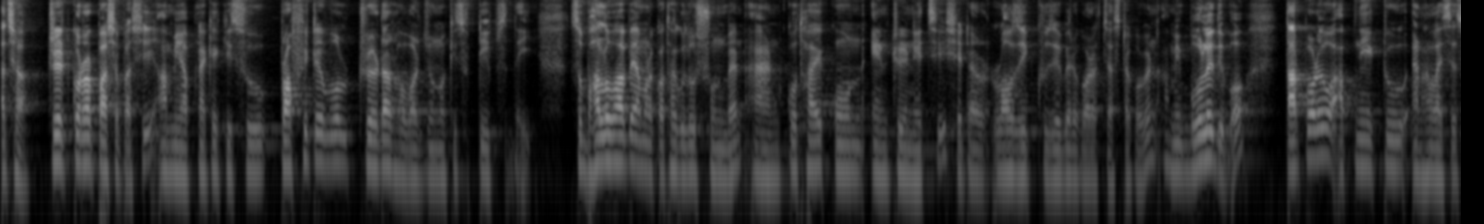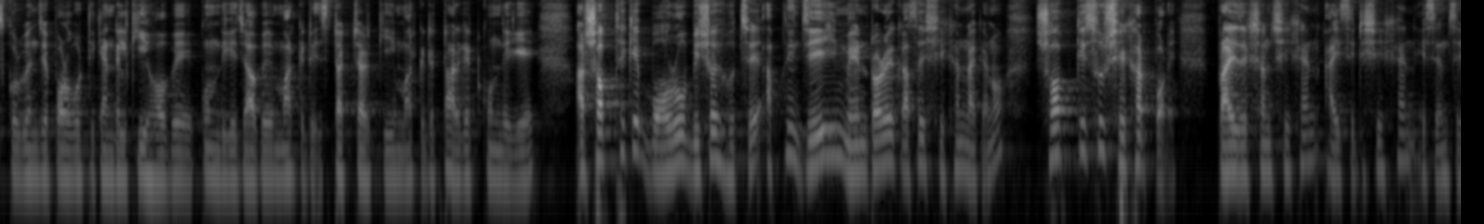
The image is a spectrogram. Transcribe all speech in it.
আচ্ছা ট্রেড করার পাশাপাশি আমি আপনাকে কিছু প্রফিটেবল ট্রেডার হওয়ার জন্য কিছু টিপস দেই। সো ভালোভাবে আমার কথাগুলো শুনবেন অ্যান্ড কোথায় কোন এন্ট্রি নিচ্ছি সেটার লজিক খুঁজে বের করার চেষ্টা করবেন। আমি বলে দিব, তারপরেও আপনি একটু অ্যানালাইসিস করবেন যে পরবর্তী ক্যান্ডেল কি হবে, কোন দিকে যাবে মার্কেটের স্ট্রাকচার কি মার্কেটের টার্গেট কোন দিকে। আর সব থেকে বড় বিষয় হচ্ছে, আপনি যেই মেন্টরের কাছে শেখান না কেন সব কিছু শেখার পরে। প্রাইজ অ্যাকশন শেখেন আইসিটি শেখেন এসএমসি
